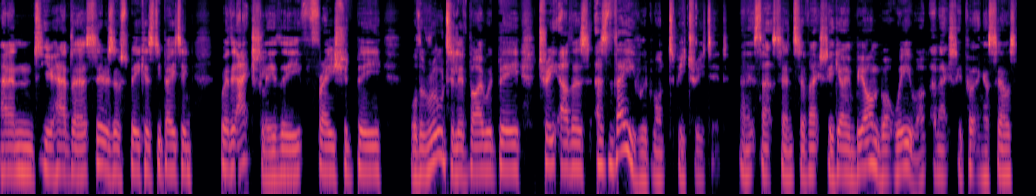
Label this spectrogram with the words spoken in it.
And you had a series of speakers debating whether actually the phrase should be, or the rule to live by would be treat others as they would want to be treated. And it's that sense of actually going beyond what we want and actually putting ourselves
